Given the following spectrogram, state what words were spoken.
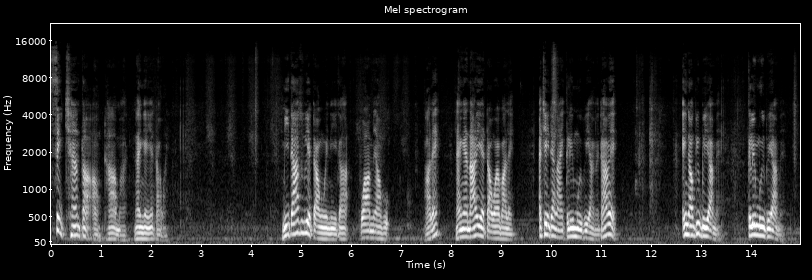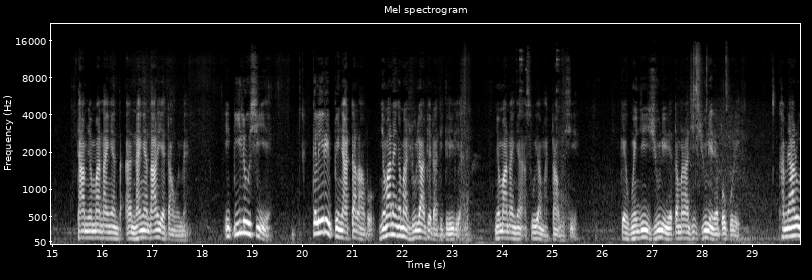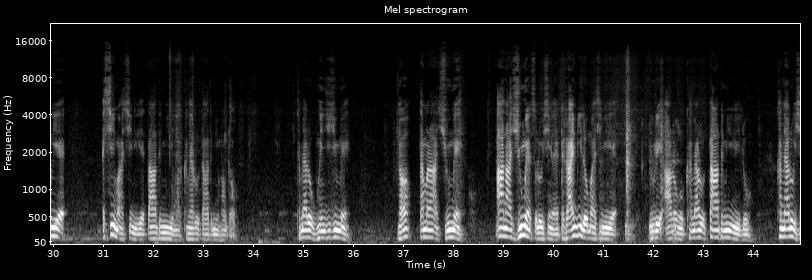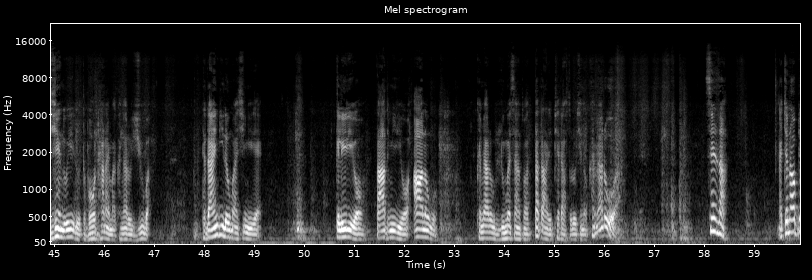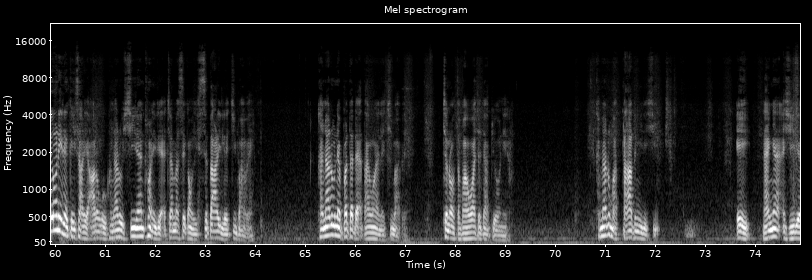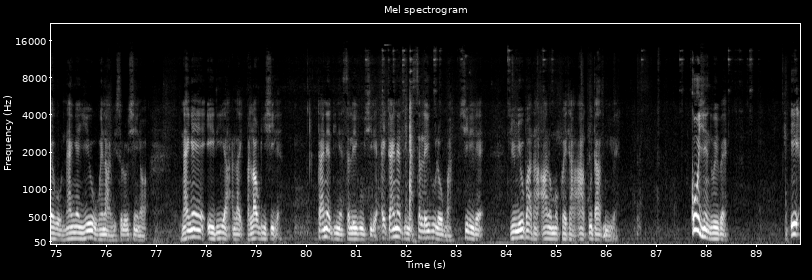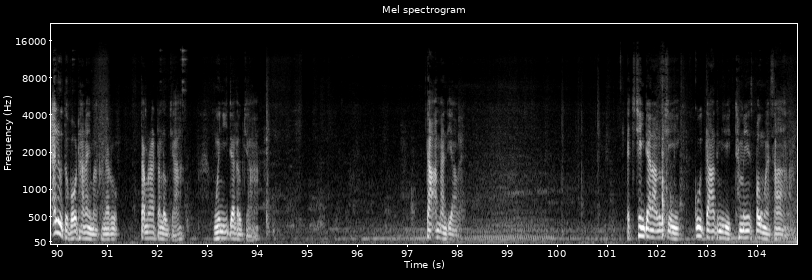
စိတ်ချမ်းသာအောင်ထားမှာနိုင်ငံရဲ့တာဝန်မိသားစုရဲ့တာဝန်တွေကပွားများဖို့ ဗာလဲနိုင်ငံသားရဲ့တာဝန်ဗာလဲအချိန်တန်လာရင်ကလေးမွေးပေးရမယ်ဒါပဲအိမ်တော်ပြုတ်ပေးရမယ်ကလေးမွေးပေးရမယ်ဒါမြန်မာနိုင်ငံနိုင်ငံသားတွေရဲ့တာဝန်ပဲအေးပြီးလို့ရှိရင်ကလေးတွေပညာတက်လာဖို့မြန်မာနိုင်ငံမှာလူလာဖြစ်တာဒီကလေးတွေကမြန်မာနိုင်ငံအစိုးရမှာတာဝန်ရှိတယ်ကဲဝင်ကြီးယူနေတဲ့တမနာကြီးယူနေတဲ့ပုံကိုယ်တွေခမည်းတော်ရဲ့အရှိမရှိနေတဲ့သားသမီးတွေမှာခမည်းတော်သားသမီးမဟုတ်တော့ခမည်းတော်ဝင်ကြီးယူမယ် နော်တမနာယူမယ်အာနာယူမယ်ဆိုလို့ရှိရင်လည်းတတိုင်းပြည်လုံးမှာရှိနေတဲ့လူတွေအားလုံးကိုခမည်းတော်သားသမီးတွေလို့ခမည်းတော်ရင်သွေးလို့သဘောထားနိုင်မှာခမည်းတော်ယူပါတတိုင်းပြည်လုံးမှာရှိနေတဲ့ကလေးတွေရောသားသမီးတွေရောအားလုံးကိုခင်ဗျားတို့လူမဆန်စွာတတ်တာတွေဖြစ်တာဆိုလို့ရှင်တော့ခင်ဗျားတို့ကစဉ်းစားအကျွန်တော်ပြောနေတဲ့ကိစ္စတွေအားလုံးကိုခင်ဗျားတို့ရှည်တန်းထွက်နေတဲ့အကြမ်းမစစ်ကောင်စီစစ်သားတွေလည်းကြည့်ပါပဲ ခင်ဗျားတို့နဲ့ပတ်သက်တဲ့အတိုင်းအဝိုင်းလည်းကြည့်ပါပဲကျွန်တော်သဘာဝကြကြပြောနေတာခင်ဗျားတို့မှာသားသမီးတွေရှိအေးနိုင်ငံအရေးတွေကိုနိုင်ငံရေးကိုဝင်လာပြီဆိုလို့ရှိရင်တော့နိုင်ငံရဲ့ area အလိုက်ဘယ်လောက်ကြီးရှိလဲတိုင်းနယ်ပြည်နယ်14ခုရှိတယ်အဲ့တိုင်းနယ်ပြည်နယ်14ခုလုံးမှာရှိနေတဲ့လူမျိုးဘာသာအားလုံးမခွဲခြားအာကုသသမီးပဲကိုရင်သွေးပဲအေးအဲ့လိုသဘောထားနိုင်မှာခင်ဗျားတို့တမရတက်လောက်ကြဝင်းကြီးတက်လောက်ကြ ဒါအမှန်တရားပဲအချိန်တန်လာလို့ရှိရင်ကိုသားသမီးတွေထမင်းပုံမှန်စားရလား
